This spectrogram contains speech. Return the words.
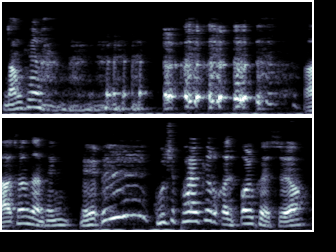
남편, 아, 천산 100, 98kg까지 뻘크 했어요?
